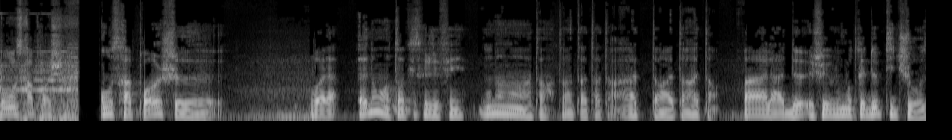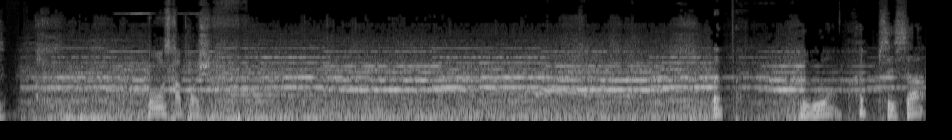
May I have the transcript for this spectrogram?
Bon, on se rapproche. On se rapproche. euh, voilà. Euh, non, attends, qu'est-ce que j'ai fait? Non, non, non, attends, attends, attends, attends, attends, attends, attends. Voilà, deux, je vais vous montrer deux petites choses. Bon, on se rapproche. Hop, le gour, hop, c'est ça.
